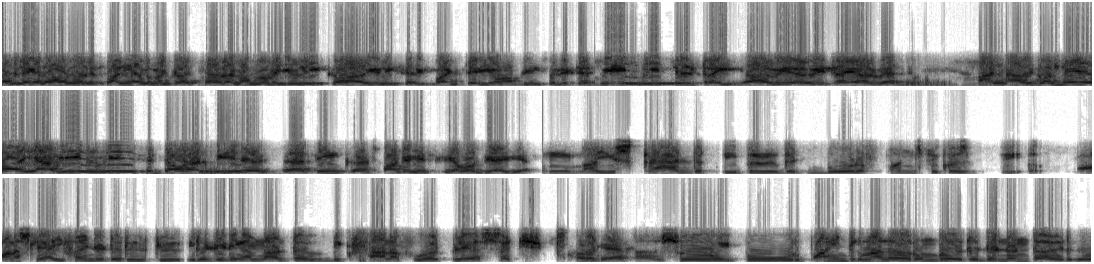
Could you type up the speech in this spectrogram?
அதுல ஏதாவது ஒரு ஃபன் எலமெண்ட் வச்சாதான் நம்மளோட யூனிக் யூனிக் செலிங் பாயிண்ட் தெரியும் அப்படின்னு சொல்லிட்டு we we still try we try our best and அதுக்கு வந்து yeah we we sit down and we think spontaneously about the idea I you scared that people will get bored of puns because honestly, I find it a little irritating. I'm not a big fan of wordplay as such. Okay. So இப்போ ஒரு பாயிண்ட்டுக்கு மேல ரொம்ப ரெடண்டண்டா ஆயிடுதோ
